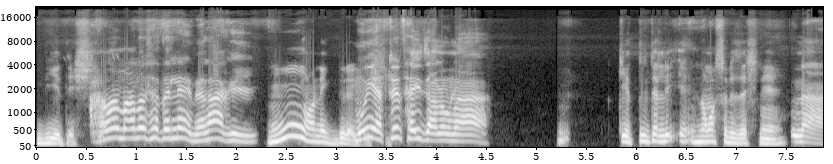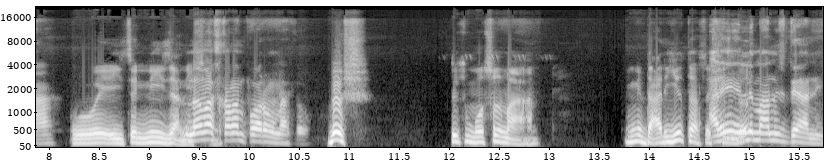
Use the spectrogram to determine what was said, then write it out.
দিয়ে দিস। আমার মানুষ সাথে মেলা আগে। হুম অনেক দূরে মুই এতে থাই জানো না। কে তুই তাহলে নামাজ পড়ে যাস নে? না। ও এই জন্যই জানিস। নামাজ কালাম পড়ং না তো। বেশ তুই কি মুসলমান? এমনি দাঁড়িয়ে তো আছে আরে। এলে মানুষ দেয়ানি।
